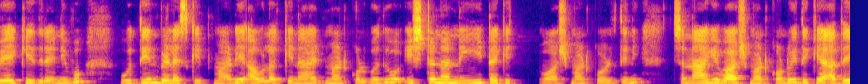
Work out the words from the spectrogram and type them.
ಬೇಕಿದ್ರೆ ನೀವು ಉದ್ದಿನ ಬೇಳೆ ಸ್ಕಿಪ್ ಮಾಡಿ ಅವಲಕ್ಕಿನ ಆ್ಯಡ್ ಮಾಡ್ಕೊಳ್ಬೋದು. ಇಷ್ಟನ್ನು ನೀಟಾಗಿ ವಾಶ್ ಮಾಡ್ಕೊಳ್ತೀನಿ. ಚೆನ್ನಾಗಿ ವಾಶ್ ಮಾಡಿಕೊಂಡು ಇದಕ್ಕೆ ಅದೇ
